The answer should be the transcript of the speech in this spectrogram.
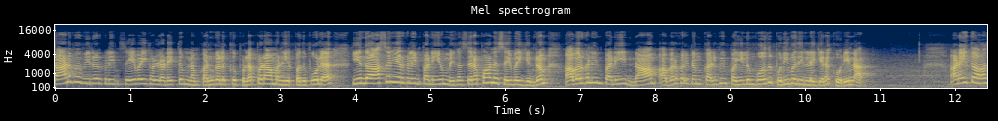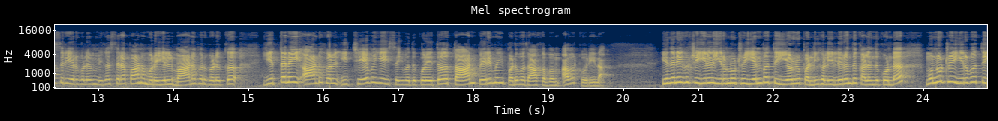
ராணுவ வீரர்களின் சேவைகள் அனைத்தும் நம் கண்களுக்கு புலப்படாமல் இருப்பது போல இந்த ஆசிரியர்களின் பணியும் மிக சிறப்பான சேவை என்றும் அவர்களின் பணி நாம் அவர்களிடம் கல்வி பயிலும் போது புரிவதில்லை என கூறினார். அனைத்து ஆசிரியர்களும் மிக சிறப்பான முறையில் மாணவர்களுக்கு இத்தனை ஆண்டுகள் இச்சேவையை செய்வது குறித்து தான் பெருமைப்படுவதாகவும் அவர் கூறினார். இந்த நிகழ்ச்சியில் இருநூற்று எண்பத்தி ஏழு பள்ளிகளிலிருந்து கலந்து கொண்ட முன்னூற்று இருபத்தி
